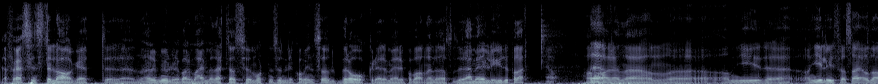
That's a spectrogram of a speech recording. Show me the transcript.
Ja, for jeg syns det laget et, Nå er det mulig det er bare meg, men etter at Morten Sundli kom inn, så bråker dere mer på banen. Eller altså, det er mer lyd utpå der. Ja. Han, har en, eh, han, eh, han, gir, eh, han gir lyd fra seg, og da,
